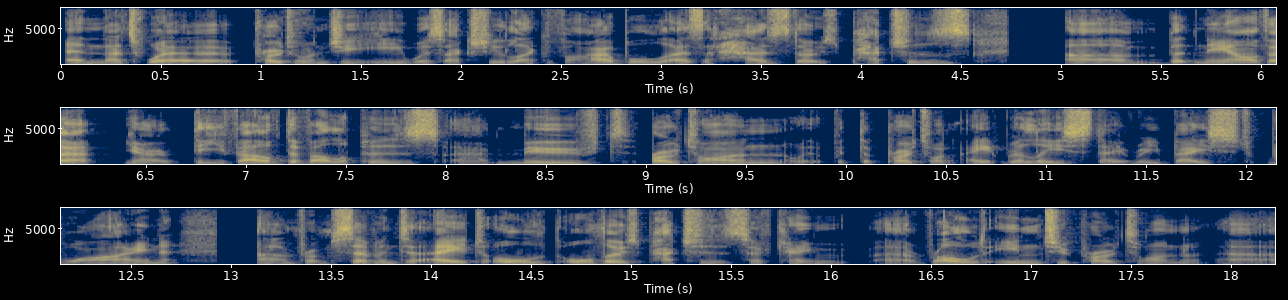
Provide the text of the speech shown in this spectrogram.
and that's where Proton GE was actually like viable as it has those patches um, but now that you know the Valve developers uh, moved Proton with the Proton 8 release, they rebased Wine um, from 7 to 8. All all those patches have came uh, rolled into Proton, uh,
